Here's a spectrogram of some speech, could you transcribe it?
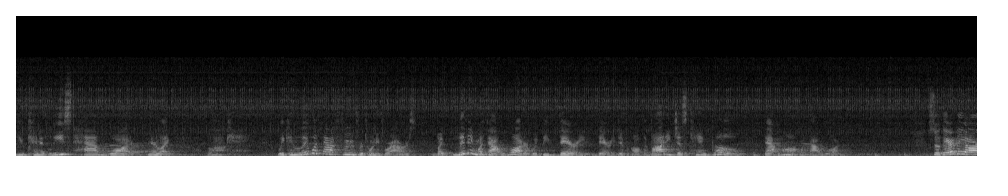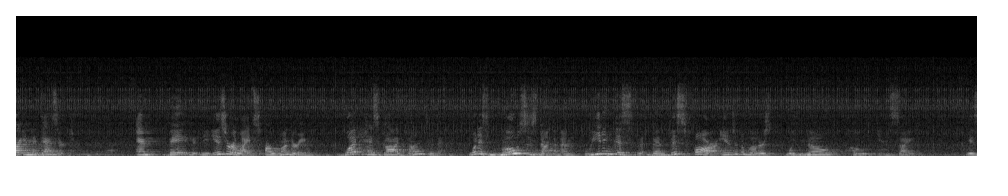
you can at least have water. And they're like, okay, we can live without food for 24 hours, but living without water would be very, very difficult. The body just can't go that long without water. So there they are in the desert. And they, the Israelites are wondering, what has God done to them? What has Moses done to them, leading this, them this far into the wilderness with no hope in sight? Is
